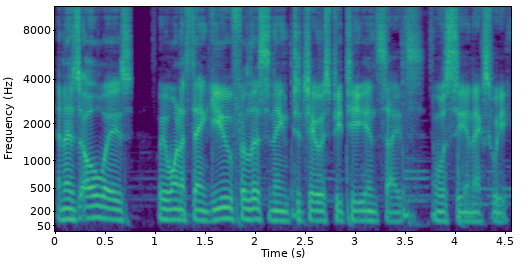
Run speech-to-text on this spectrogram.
And as always, we want to thank you for listening to JOSPT Insights, and we'll see you next week.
